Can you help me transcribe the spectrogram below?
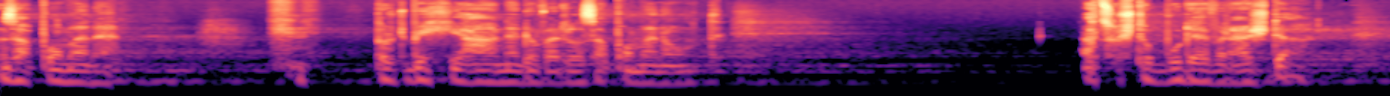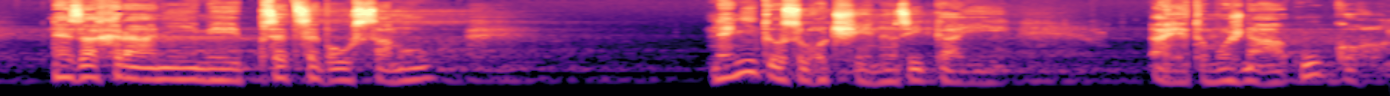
Zapomene. Proč bych já nedovedl zapomenout? A což to bude vražda? Nezachrání mi před sebou samou? Není to zločin, říkají. A je to možná úkol.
